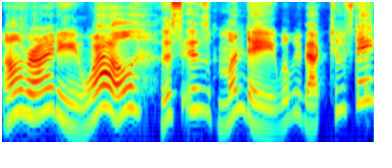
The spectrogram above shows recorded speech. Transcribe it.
All righty. Well, this is Monday. We'll be back Tuesday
